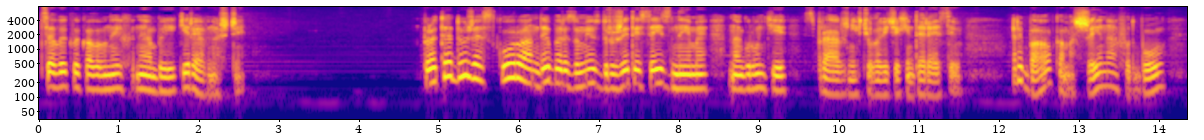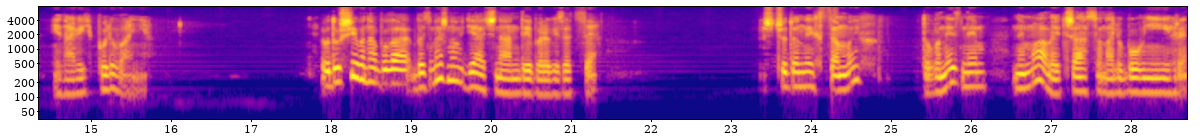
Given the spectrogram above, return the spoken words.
Це викликало в них неабиякі ревнощі. Проте дуже скоро Андибер зумів здружитися із ними на ґрунті справжніх чоловічих інтересів рибалка, машина, футбол і навіть полювання. В душі вона була безмежно вдячна Андиберові за це. Щодо них самих, то вони з ним не мали часу на любовні ігри.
